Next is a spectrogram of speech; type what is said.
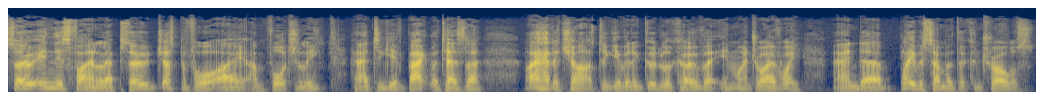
So, in this final episode, just before I unfortunately had to give back the Tesla, I had a chance to give it a good look over in my driveway and uh, play with some of the controls.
